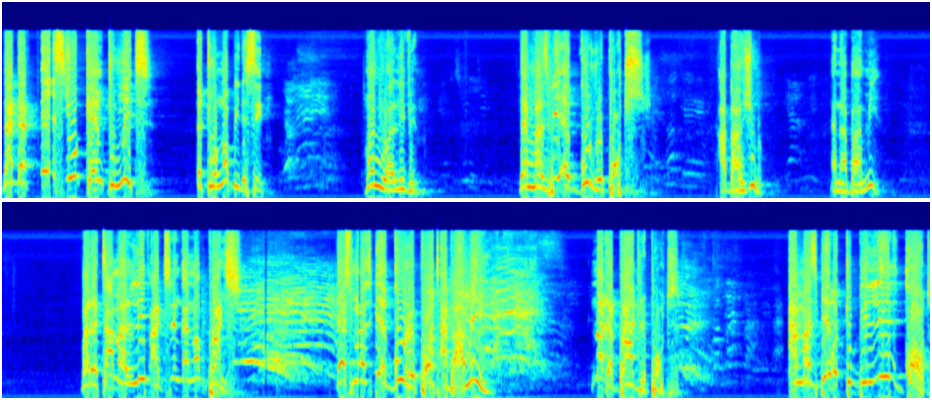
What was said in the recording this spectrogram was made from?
That the things you came to meet it will not be the same when you are leaving. there must be a good report about you and about me. By the time I leave I at Tringano branch, there must be a good report about me, not a bad report. I must be able to believe God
